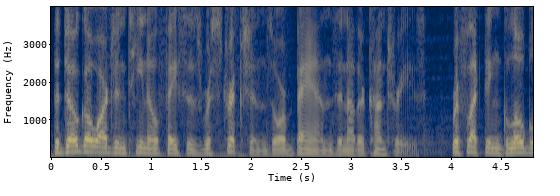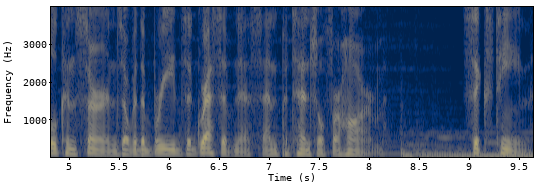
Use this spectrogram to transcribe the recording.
the Dogo Argentino faces restrictions or bans in other countries, reflecting global concerns over the breed's aggressiveness and potential for harm. 16.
